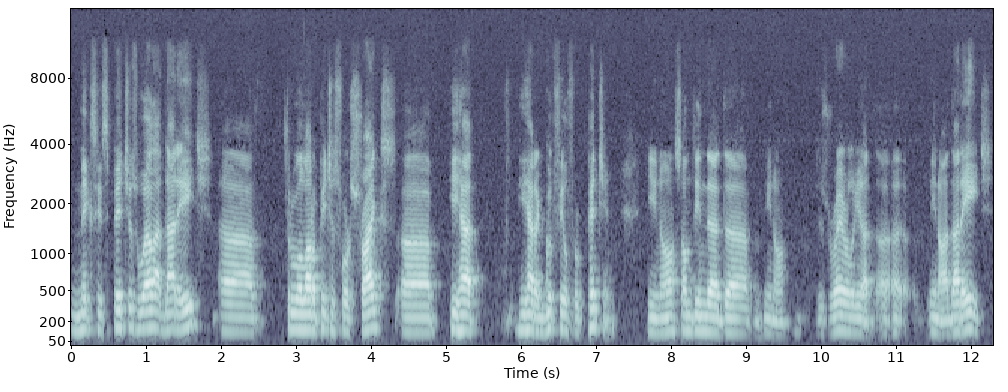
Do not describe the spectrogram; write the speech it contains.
mix his pitches well at that age. Uh, threw a lot of pitches for strikes. Uh, he had he had a good feel for pitching. You know, something that uh, you know is rarely at uh, uh, you know at that age,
